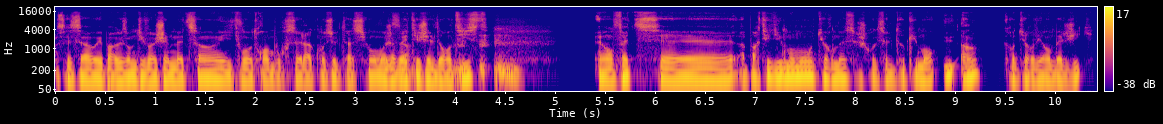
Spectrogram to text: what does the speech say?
C'est ça, oui. Par exemple, tu vas chez le médecin, ils te vont te rembourser la consultation. Moi, j'avais été chez le dentiste. Et en fait, c'est à partir du moment où tu remets, je crois que c'est le document U1 quand tu reviens en Belgique,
